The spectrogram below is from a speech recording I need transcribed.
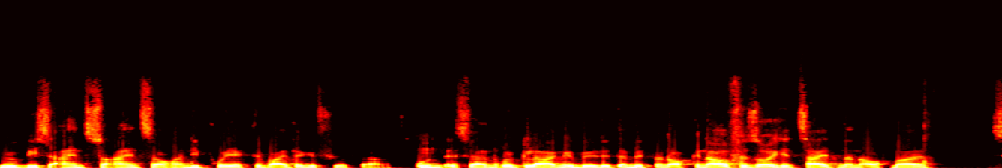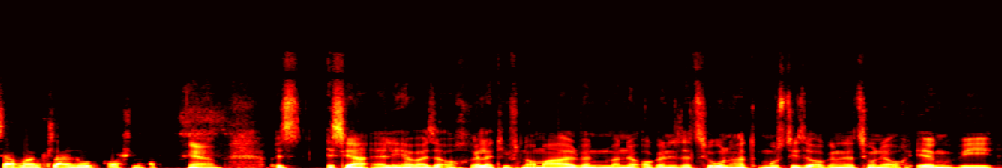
möglichst eins zu eins auch an die Projekte weitergeführt werden. Und es werden Rücklagen gebildet, damit man auch genau für solche Zeiten dann auch mal ich sag mal, einen kleinen Notgroschen hat. Ja, es ist ja ehrlicherweise auch relativ normal, wenn man eine Organisation hat, muss diese Organisation ja auch irgendwie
